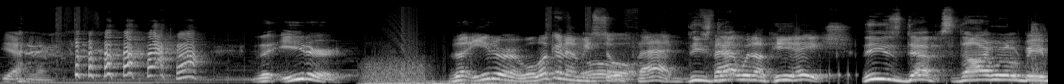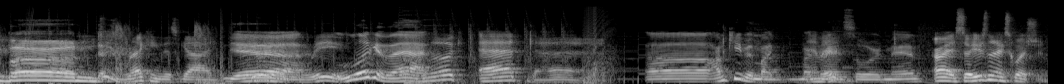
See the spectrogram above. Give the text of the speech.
yeah. You know. the eater. The eater. Well, look at him. He's so Oh, fat. these fat da- with a ph. These depths, thy will be burned. He's wrecking this guy. Yeah. Good grief. Look at that. Look at that. Uh, I'm keeping my my Yeah, great man. sword, man. All right, so here's the next question.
